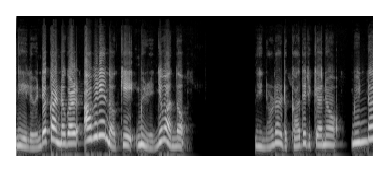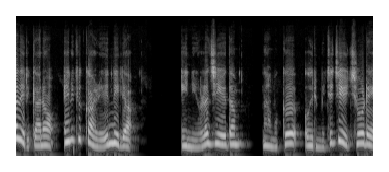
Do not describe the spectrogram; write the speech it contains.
നീലുവിന്റെ കണ്ണുകൾ അവനെ നോക്കി മിഴിഞ്ഞു വന്നു. നിന്നോട് അടുക്കാതിരിക്കാനോ മിണ്ടാതിരിക്കാനോ എനിക്ക് കഴിയുന്നില്ല. ഇനിയുള്ള ജീവിതം നമുക്ക് ഒരുമിച്ച് ജീവിച്ചൂടെ.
